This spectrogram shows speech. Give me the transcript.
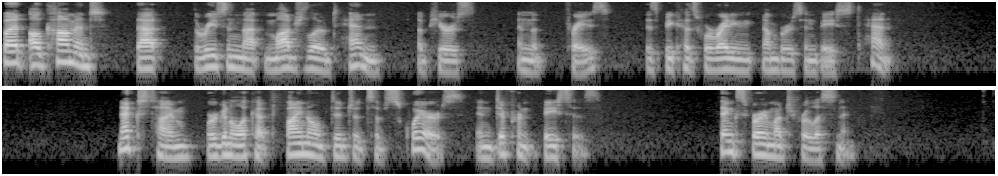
But I'll comment that the reason that modulo 10 appears in the phrase is because we're writing numbers in base 10. Next time, we're going to look at final digits of squares in different bases. Thanks very much for listening.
